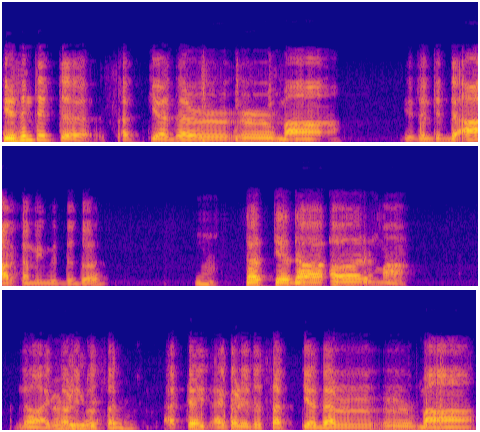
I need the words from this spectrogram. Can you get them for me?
Isn't it uh, Satyadharma? Isn't it the R coming with the the? yeah सत्यधर्मा No, I thought it was it's Sat, I thought I thought it was Satyadharma.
